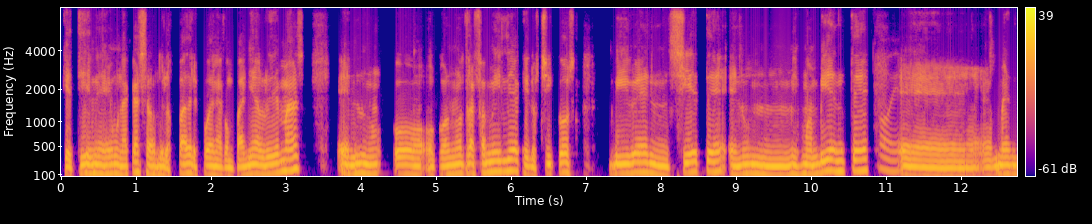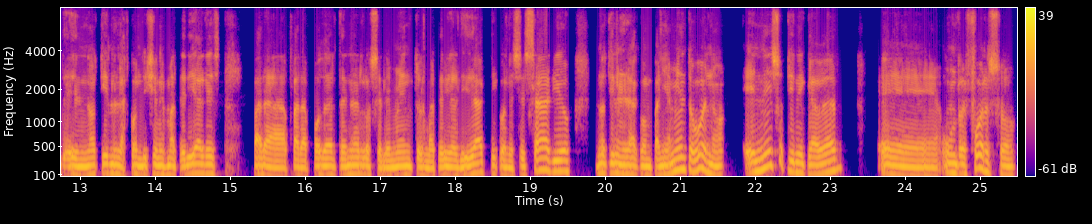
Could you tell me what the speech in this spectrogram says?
que tiene una casa donde los padres pueden acompañarlo y demás, o, con otra familia que los chicos viven siete en un mismo ambiente, eh, no tienen las condiciones materiales para, para poder tener los elementos, material didáctico necesario, no tienen el acompañamiento. Bueno, en eso tiene que haber eh, un refuerzo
